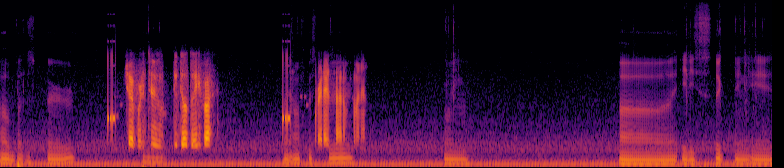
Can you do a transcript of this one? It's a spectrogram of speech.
observed Charlie 42 to Delta 85. Right outside, I'm coming in. going uh 86 in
